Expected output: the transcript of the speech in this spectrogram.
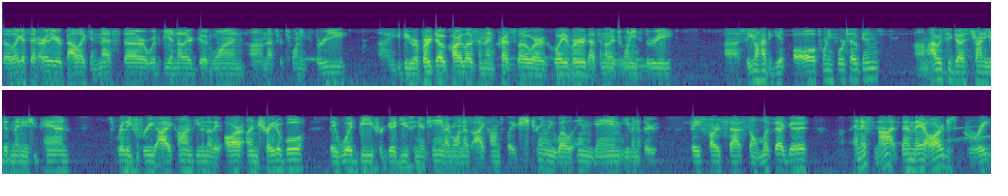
so, like I said earlier, Ballack and Nesta would be another good one. Um, that's for 23. Uh, you could do Roberto Carlos and then Crespo or Kluivert. That's another 23. Uh, so you don't have to get all 24 tokens. Um, I would suggest trying to get as many as you can. It's really free icons, even though they are untradeable. They would be for good use in your team. Everyone knows icons play extremely well in game, even if their face card stats don't look that good and if not, then they are just great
